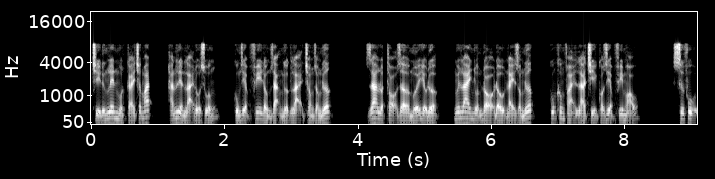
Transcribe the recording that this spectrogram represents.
chỉ đứng lên một cái trước mắt, hắn liền lại đổ xuống, cùng diệp phi đồng dạng ngược lại trong dòng nước. Gia luật thọ giờ mới hiểu được, nguyên lai nhuộm đỏ đầu này dòng nước, cũng không phải là chỉ có diệp phi máu. Sư phụ,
